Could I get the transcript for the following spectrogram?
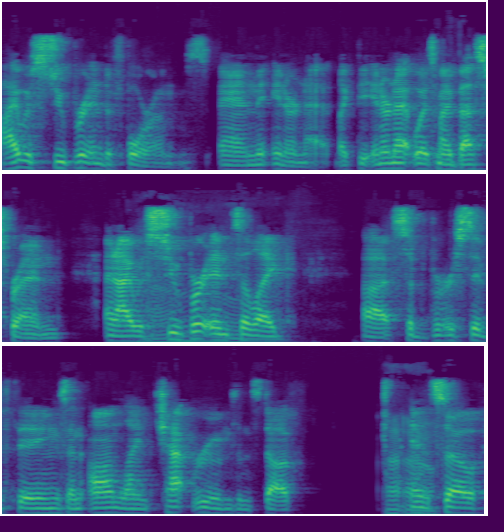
I was super into forums and the internet. Like the internet was my best friend, and I was super into like uh, subversive things and online chat rooms and stuff. Uh-oh. And so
